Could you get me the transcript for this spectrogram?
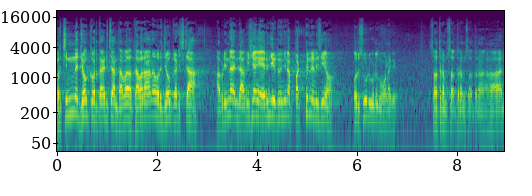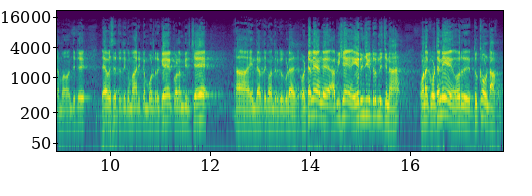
ஒரு சின்ன ஜோக் ஒருத்தர் அடித்தான் தவ தவறான ஒரு ஜோக் அடிச்சிட்டான் அப்படின்னா இந்த அபிஷேகம் எரிஞ்சிக்கிட்டு இருந்துச்சுன்னா பட்டுன்னு நிச்சயம் ஒரு சூடு கொடுக்கும் உனக்கு. சோத்திரம் சோத்திரம் சோத்திரம். ஆஹா நம்ம வந்துட்டு தேவசத்துக்கு மாறிட்டோம் போல் இருக்கே குழம்பிருச்சே இந்த இடத்துக்கு வந்திருக்க கூடாது. உடனே அங்கே அபிஷேகம் எரிஞ்சுக்கிட்டு இருந்துச்சுன்னா உனக்கு உடனே ஒரு துக்கம் உண்டாகும்.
